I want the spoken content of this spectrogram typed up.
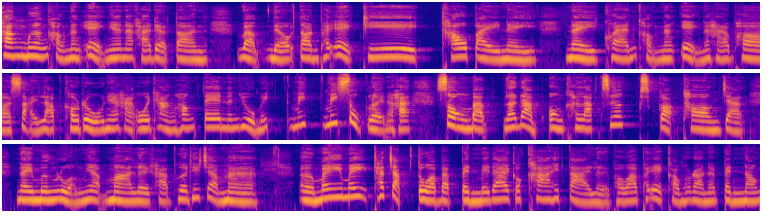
ทางเมืองของนางเอกเนี่ยนะคะ เดี๋ยวตอนแบบเดี๋ยวตอนพระเอกที่เข้าไปในในแคว้นของนางเอกนะคะ พอสายลับเขารู้เนี่ยค่ะโอ้ยทางห้องเต้นนั้นอยู่ไม่ไม่ไม่สุกเลยนะคะ ส่งแบบระดับองคลักษ์เสื้อเกาะทองจากในเมืองหลวงเนี่ยมาเลยค่ะ เพื่อที่จะมา เออไม่ไม่ถ้าจับตัวแบบเป็นไม่ได้ก็ฆ่าให้ตายเลย เพราะว่าพระเอกของพวกเรานั้นเป็นน้อง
